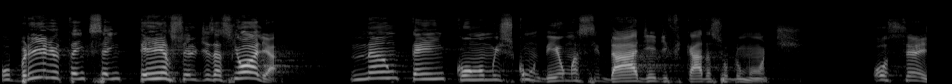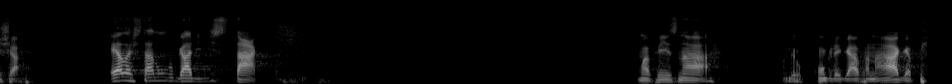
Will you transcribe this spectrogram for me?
o brilho tem que ser intenso. Ele diz assim: olha, não tem como esconder uma cidade edificada sobre um monte. Ou seja, ela está num lugar de destaque. Uma vez na quando eu congregava na Ágape,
